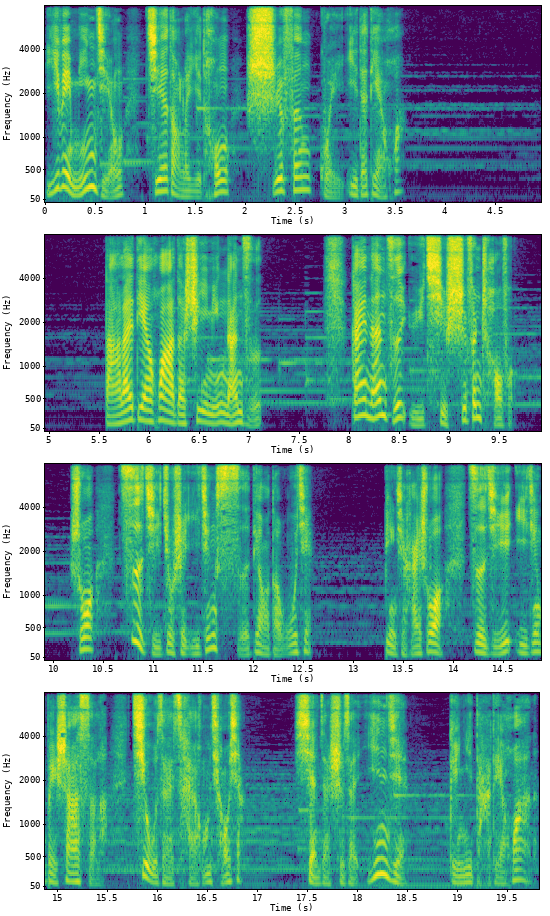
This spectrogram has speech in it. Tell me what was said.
一位民警接到了一通十分诡异的电话。打来电话的是一名男子。该男子语气十分嘲讽，说自己就是已经死掉的吴健，并且还说自己已经被杀死了，就在彩虹桥下，现在是在阴间给你打电话呢。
